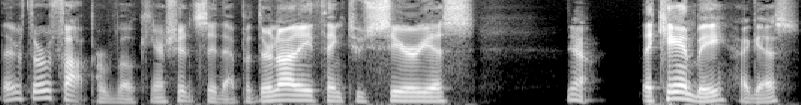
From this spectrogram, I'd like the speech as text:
they're they're thought provoking. I shouldn't say that, but they're not anything too serious. Yeah. they can be, I guess,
